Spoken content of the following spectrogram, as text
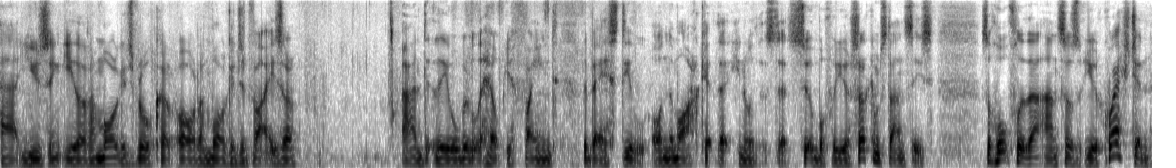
uh, using either a mortgage broker or a mortgage advisor and they will be able to help you find the best deal on the market that you know that's, that's suitable for your circumstances. So hopefully that answers your question.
